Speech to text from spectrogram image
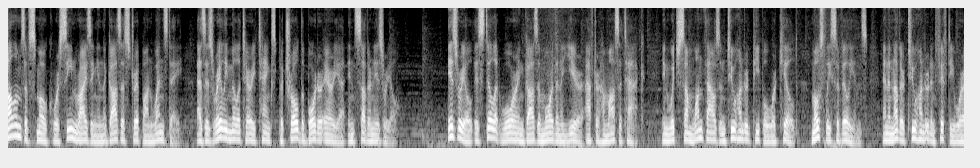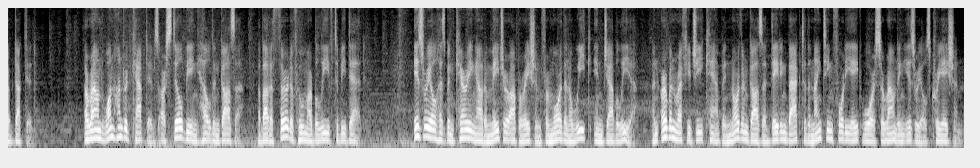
Columns of smoke were seen rising in the Gaza Strip on Wednesday, as Israeli military tanks patrolled the border area in southern Israel. Israel is still at war in Gaza more than a year after Hamas attack, in which some 1,200 people were killed, mostly civilians, and another 250 were abducted. Around 100 captives are still being held in Gaza, about a third of whom are believed to be dead. Israel has been carrying out a major operation for more than a week in Jabaliya, an urban refugee camp in northern Gaza dating back to the 1948 war surrounding Israel's creation.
